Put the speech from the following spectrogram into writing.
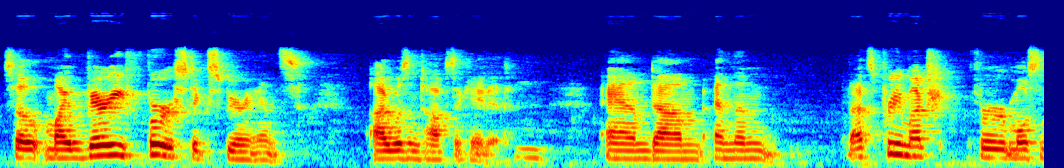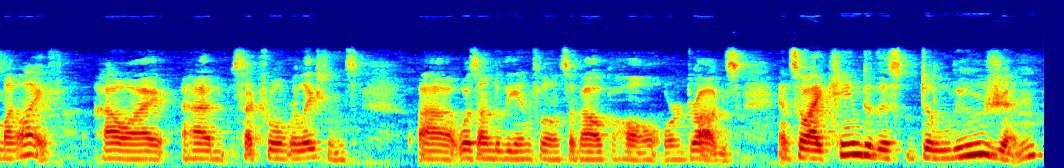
So my very first experience, I was intoxicated, Mm. and um, and then that's pretty much for most of my life how I had sexual relations uh, was under the influence of alcohol or drugs, and so I came to this delusion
